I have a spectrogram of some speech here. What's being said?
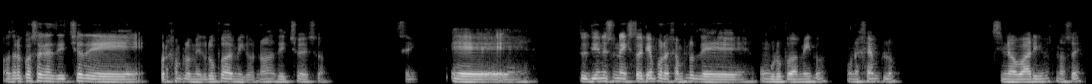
Otra cosa que has dicho de, por ejemplo, mi grupo de amigos, ¿no? Has dicho eso. Sí. Eh, tú tienes una historia, por ejemplo, de un grupo de amigos, un ejemplo, si no varios, no sé.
